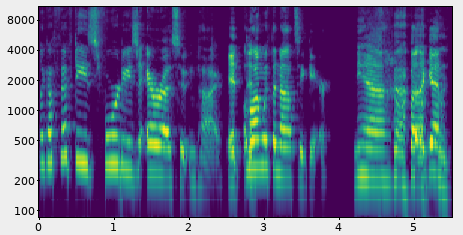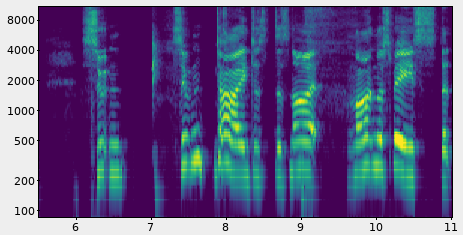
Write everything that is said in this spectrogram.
like a 50s 40s era suit and tie It, along with the nazi gear yeah, but again, suit and suit and tie just does not not in the space that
